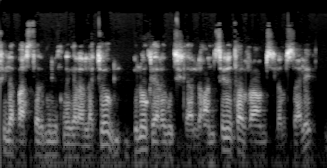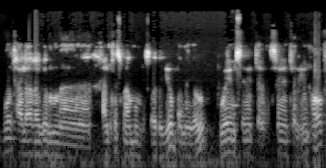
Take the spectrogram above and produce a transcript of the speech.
filibuster የሚሉት ነገር አላቸው። block ሊያደርጉት ይችላሉ። አሁን ሴኔተር ራውንድስ ለምሳሌ vote አላረግም አልተስማሙም ሰውየው በነገሩ ወይም ሴኔተር ኢንሆፍ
